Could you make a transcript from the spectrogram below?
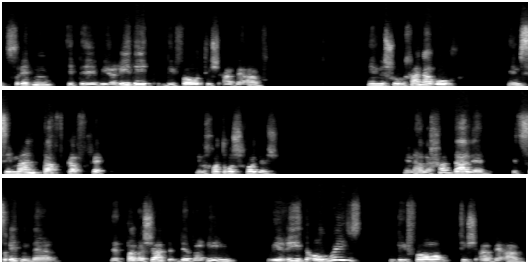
it's written, it, uh, we read it before Tisha B'Av. In Shulchan Aruch, in Siman Tafkafchet, Ilchot Rosh Chodesh, in Halachat Daled, it's written there that Parashat Devarim we read always before Tisha B'Av.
